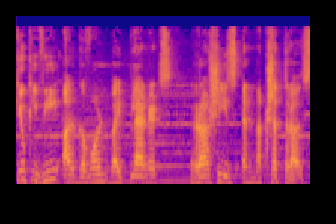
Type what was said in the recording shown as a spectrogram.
क्योंकि we are govern by planets राशिज एंड नक्षत्रास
